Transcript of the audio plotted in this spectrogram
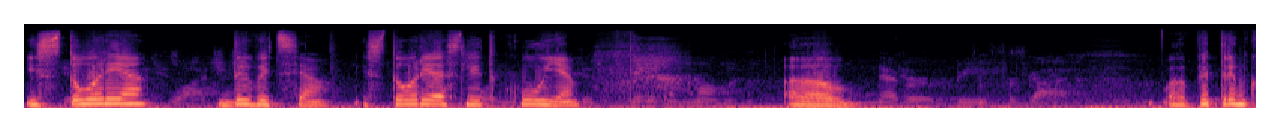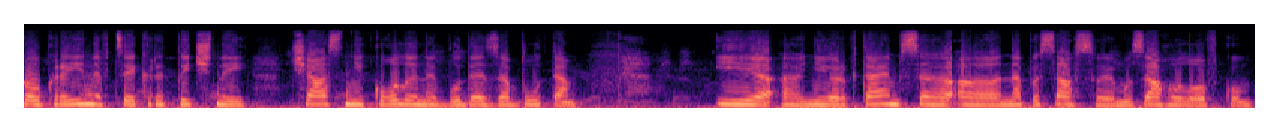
історія дивиться, історія слідкує. Е, е, Підтримка України в цей критичний час ніколи не буде забута. І Нью-Йорк Таймс написав своєму заголовку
